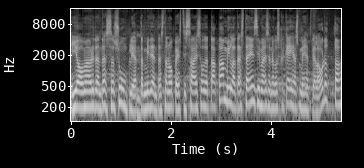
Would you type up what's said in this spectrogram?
Joo, mä yritän tässä sumplia, että miten tästä nopeasti saisi. Otetaan Kamilla tästä ensimmäisenä, koska keihäsmiehet vielä odottaa.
